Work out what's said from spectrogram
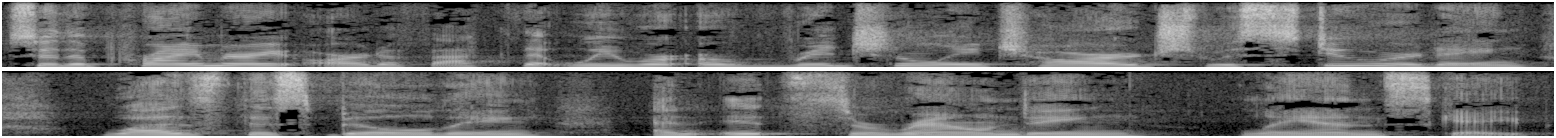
So the primary artifact that we were originally charged with stewarding was this building and its surrounding landscape.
